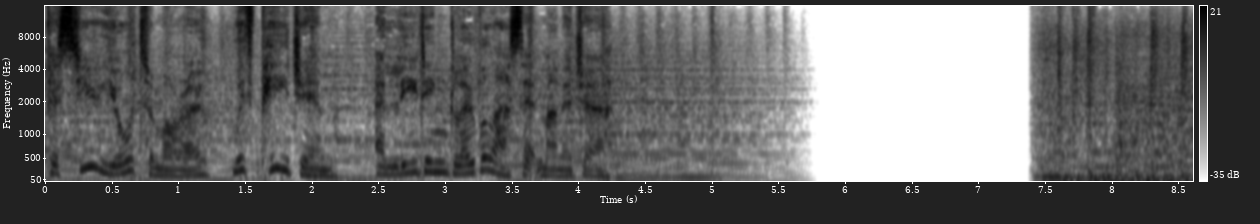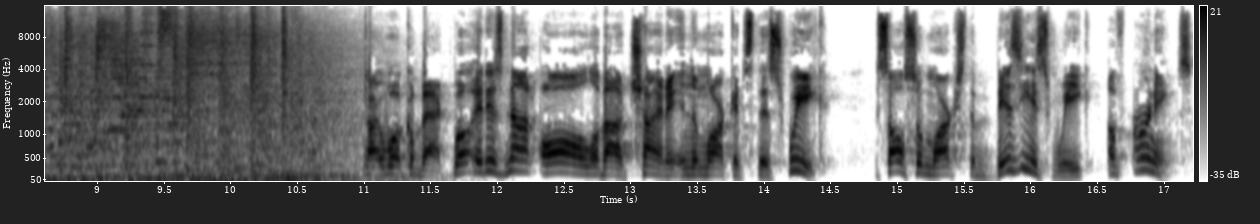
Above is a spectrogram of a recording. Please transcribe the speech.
Pursue your tomorrow with PGIM, a leading global asset manager. All right, welcome back. Well, it is not all about China in the markets this week. This also marks the busiest week of earnings.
